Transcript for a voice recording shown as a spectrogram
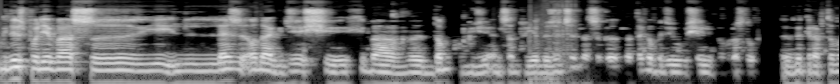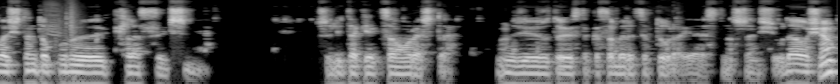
gdyż ponieważ e, leży ona gdzieś chyba w domku, gdzie enchantujemy rzeczy. Dlaczego? Dlatego będziemy musieli po prostu wykraftować ten topór klasycznie. Czyli tak jak całą resztę. Mam nadzieję, że to jest taka sama receptura. Jest, na szczęście. Udało się.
